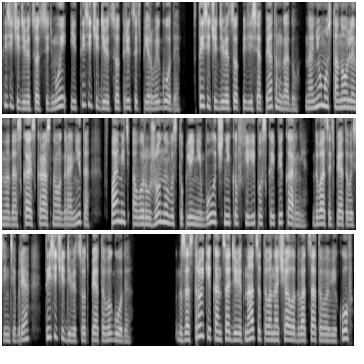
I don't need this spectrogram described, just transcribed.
1907 и 1931 годы. В 1955 году на нем установлена доска из красного гранита в память о вооруженном выступлении булочников Филипповской пекарни 25 сентября 1905 года. К застройке конца XIX – начала XX веков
